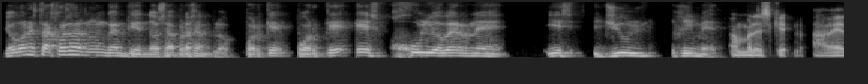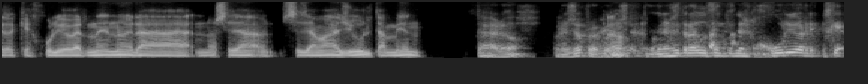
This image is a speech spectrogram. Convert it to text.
Yo con estas cosas nunca entiendo. O sea, por ejemplo, ¿por qué, por qué es Julio Verne y es Jules Rimet? Hombre, es que, a ver, que Julio Verne no era, no se, se llamaba Jules también. Claro, por eso, pero ¿por, qué no se, traduce entonces Julio? Es que,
